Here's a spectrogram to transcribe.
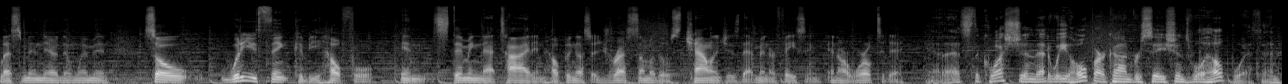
less men there than women. So, what do you think could be helpful in stemming that tide and helping us address some of those challenges that men are facing in our world today? Yeah, that's the question that we hope our conversations will help with. And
